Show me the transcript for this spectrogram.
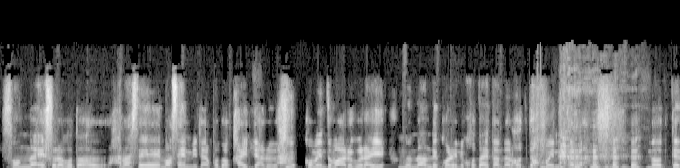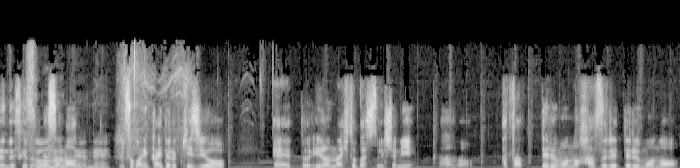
そんな絵空事は話せませんみたいなことを書いてある コメントもあるぐらい、うんなんでこれに答えたんだろうって思いながら 載ってるんですけど、そうでその。そこに書いてある記事を、えーっと、いろんな人たちと一緒に、あの、当たってるもの、外れてるもの、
